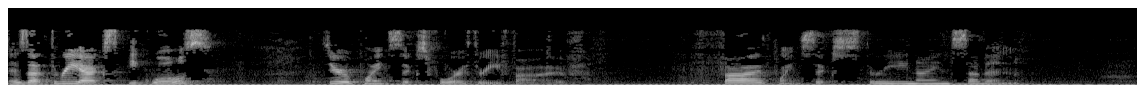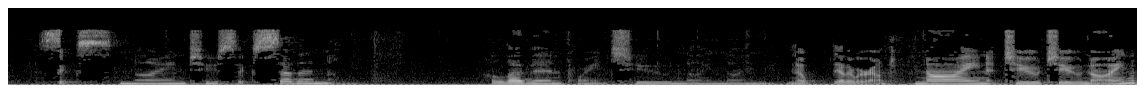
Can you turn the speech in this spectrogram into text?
is that 3x equals 0.6435, 5.6397, 69267, 11.299, nope, the other way around, 9229,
